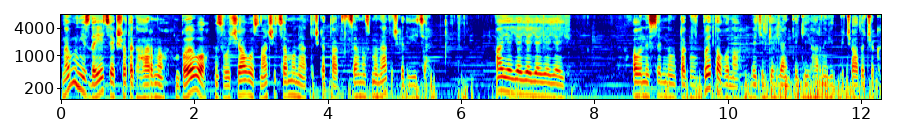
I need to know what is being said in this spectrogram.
Ну, мені здається, якщо так гарно било, звучало, значить це монеточка. Так, це в нас монеточка, дивіться. Ай-яй-яй-яй-яй-яй. Але не сильно так вбита вона. Ви тільки гляньте, який гарний відпечаточок.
